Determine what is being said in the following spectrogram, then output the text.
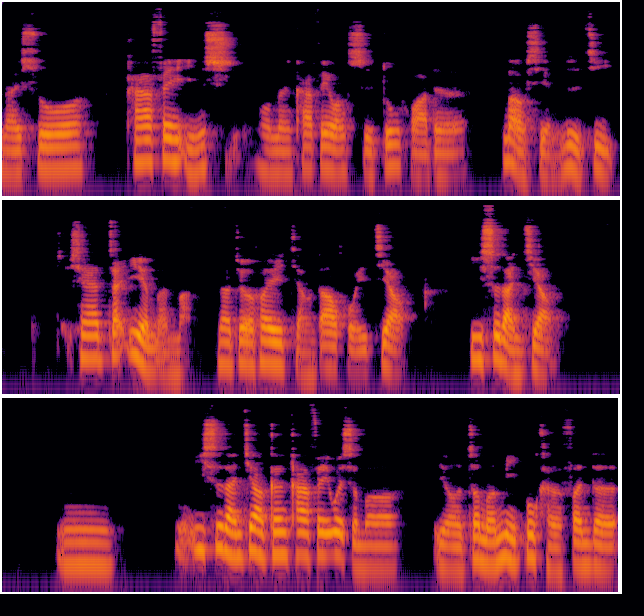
来说咖啡饮史。我们咖啡王史都华的冒险日记。现在在也门嘛，那就会讲到回教、伊斯兰教。嗯，伊斯兰教跟咖啡为什么有这么密不可分的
